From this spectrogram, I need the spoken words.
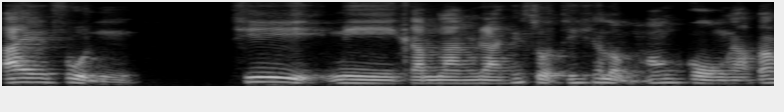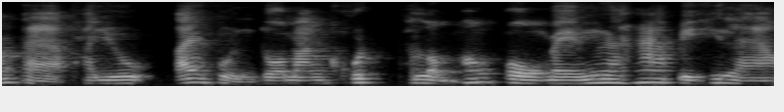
ใต้ฝุ่นที่มีกำลังแรงที่สุดที่ถล่มฮ่องกงครับตั้งแต่พายุใต้ฝุ่นตัวมังคุดถล่มฮ่องกงไปเมื่อ 5 ปีที่แล้ว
